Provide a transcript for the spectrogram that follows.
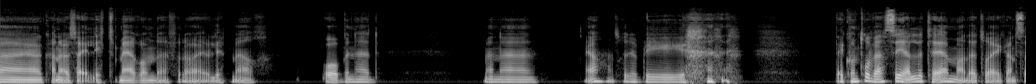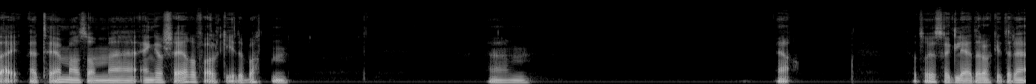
eh, kan jeg jo si litt mer om det, for da er jo litt mer åpenhet. Men eh, ja, jeg tror det blir Det er kontroversielle tema, det tror jeg jeg kan si. Det er et tema som eh, engasjerer folk i debatten. Um, ja. Så jeg tror jeg skal glede dere til det.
